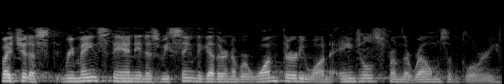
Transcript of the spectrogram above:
I invite you to remain standing as we sing together number 131, Angels from the Realms of Glory.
